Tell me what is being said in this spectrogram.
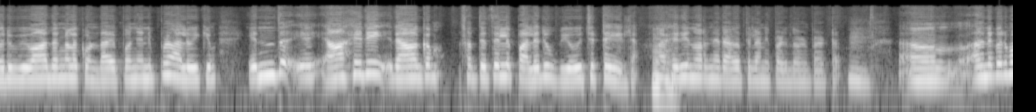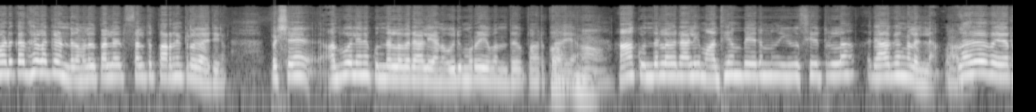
ഒരു വിവാദങ്ങളൊക്കെ ഉണ്ടായപ്പോൾ ഞാൻ ഇപ്പോഴും ആലോചിക്കും എന്ത് ആഹരി രാഗം സത്യത്തിൽ പലരും ഉപയോഗിച്ചിട്ടേ ഇല്ല ആഹരി എന്ന് പറഞ്ഞ രാഗത്തിലാണ് ഈ പഴുതോണി പാട്ട്. അതിനൊക്കെ ഒരുപാട് കഥകളൊക്കെ ഉണ്ട്. നമ്മൾ പല സ്ഥലത്ത് പറഞ്ഞിട്ടുള്ള കാര്യങ്ങൾ. പക്ഷേ അതുപോലെ തന്നെ കുന്തളവരാളിയാണ് ഒരു മുറി വന്ന് പാർത്തായ. ആ കുന്തളവരാളിയും അധികം പേരും യൂസ് ചെയ്തിട്ടുള്ള രാഗങ്ങളല്ല. വളരെ റെയർ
